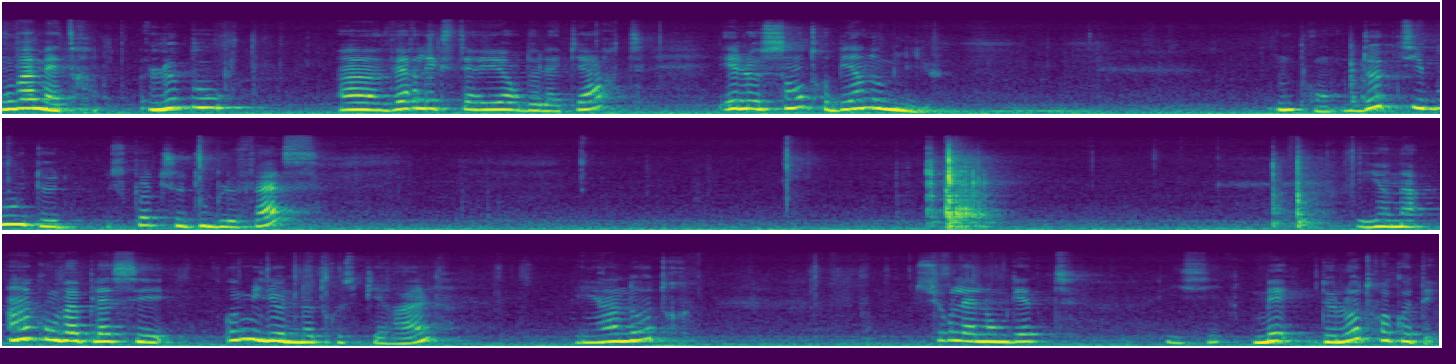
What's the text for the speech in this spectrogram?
on va mettre le bout euh, vers l'extérieur de la carte et le centre bien au milieu. On prend deux petits bouts de scotch double face il y en a un qu'on va placer au milieu de notre spirale et un autre sur la languette ici, mais de l'autre côté.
